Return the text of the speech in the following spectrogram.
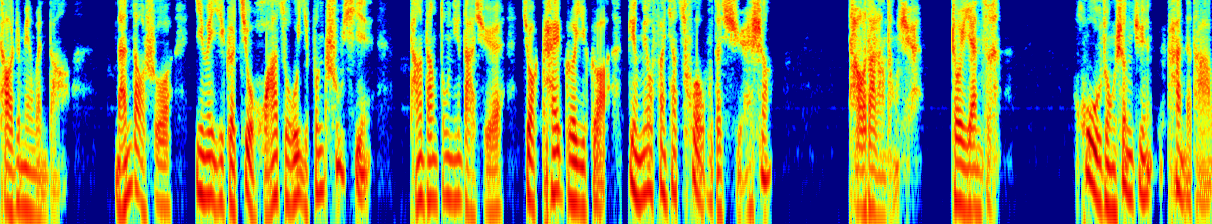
陶志明问道。难道说因为一个旧华族一封书信，堂堂东京大学就要开革一个并没有犯下错误的学生？陶大郎同学，注意言辞。护种圣君看着他，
